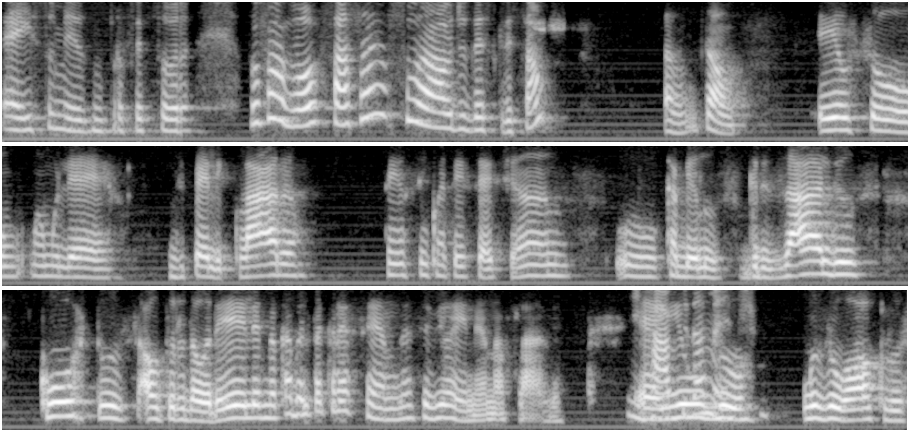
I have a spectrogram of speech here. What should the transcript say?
É isso mesmo, professora. Por favor, faça a sua audiodescrição. Então, eu sou uma mulher de pele clara, tenho 57 anos, o, cabelos grisalhos, curtos, altura da orelha. Meu cabelo está crescendo, né? Você viu aí, né, Ana Flávia? E é, rapidamente. uso, uso óculos,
